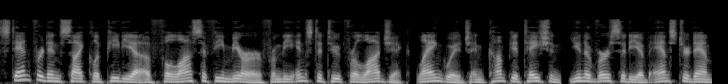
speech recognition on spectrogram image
Stanford Encyclopedia of Philosophy Mirror from the Institute for Logic, Language and Computation, University of Amsterdam.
